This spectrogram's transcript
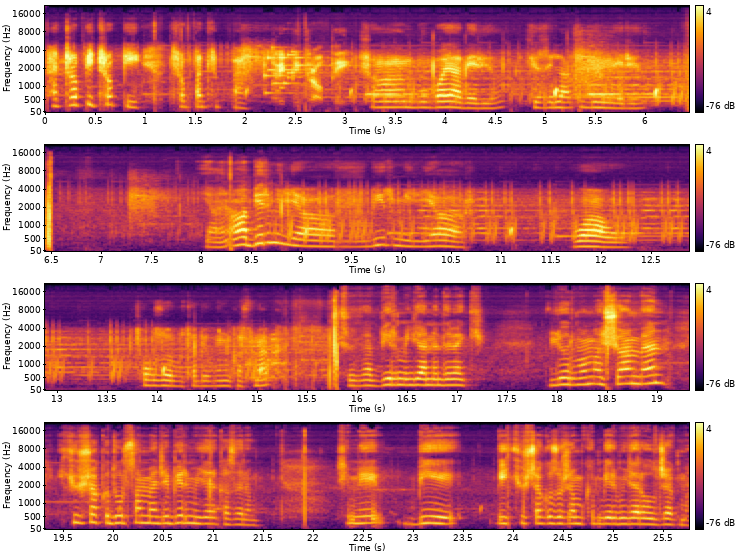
Ha tropi tropi. Tropa tropa. Şu an bu bayağı veriyor. 256 bin veriyor. Yani aa 1 milyar. 1 milyar. Wow. Çok zor bu tabii bunu kasmak. Çünkü 1 milyar ne demek biliyorum ama şu an ben 2-3 dakika dursam bence 1 milyar kasarım. Şimdi bir, bir 2-3 dakika duracağım bakın 1 milyar olacak mı?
